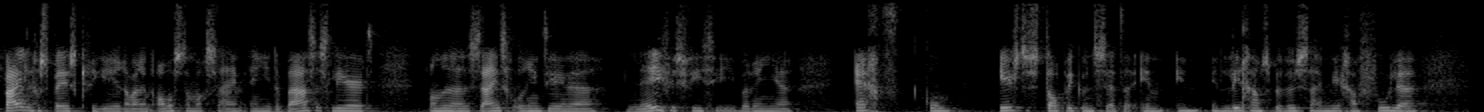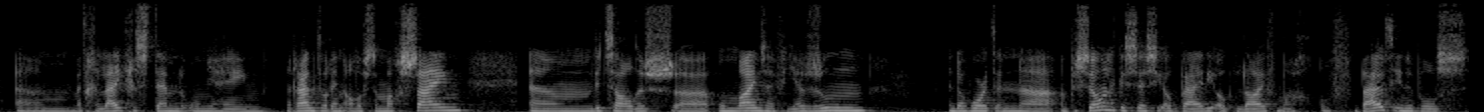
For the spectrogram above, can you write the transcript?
veilige space creëren waarin alles er mag zijn en je de basis leert van de zijnsgeoriënteerde levensvisie, waarin je echt kon, eerste stap weer kunt zetten in, in, in lichaamsbewustzijn, weer gaan voelen. Um, met gelijkgestemden om je heen. Ruimte waarin alles er mag zijn. Um, dit zal dus uh, online zijn via Zoom. En daar hoort een, uh, een persoonlijke sessie ook bij, die ook live mag. Of buiten in het bos.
